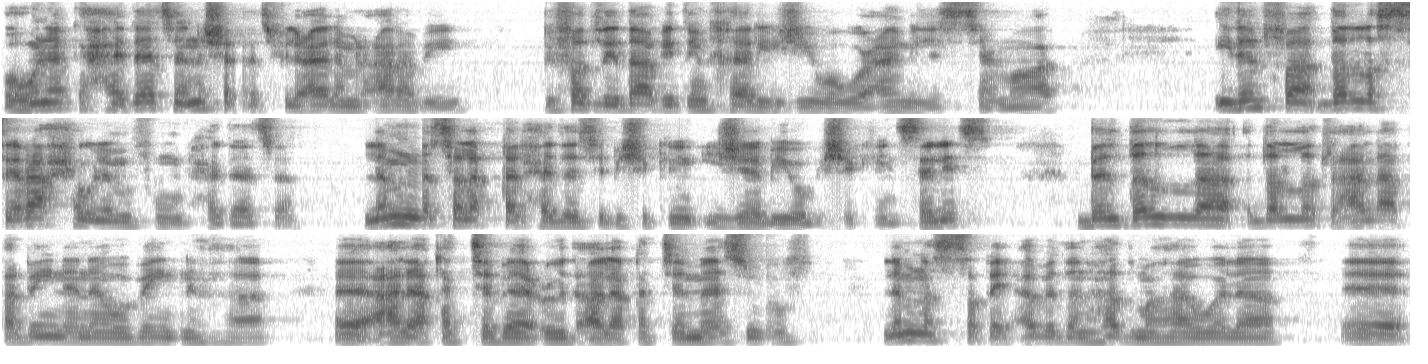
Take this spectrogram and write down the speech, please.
وهناك حداثة نشأت في العالم العربي بفضل ضاغط خارجي وهو عامل الاستعمار. إذا فظل الصراع حول مفهوم الحداثة. لم نتلقى الحداثة بشكل إيجابي وبشكل سلس بل ظل ظلت العلاقة بيننا وبينها آه، علاقة تباعد علاقة تماسك. لم نستطع أبدا هضمها ولا آه،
